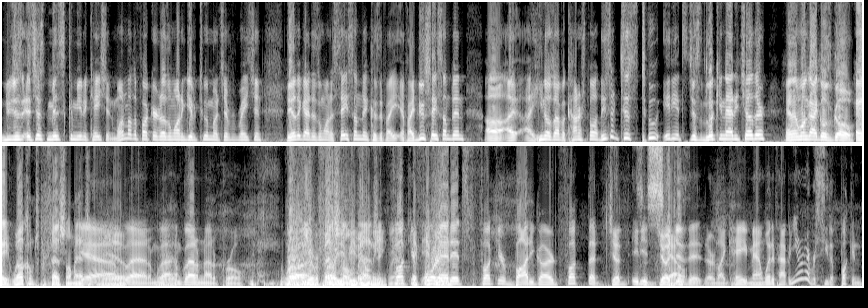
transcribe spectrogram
You just it's just miscommunication. One motherfucker doesn't want to give too much information. The other guy doesn't want to say something because if I if I do say something, uh, I, I he knows I have a counterspell. These are just two idiots just looking at each other, and then one guy goes go. hey welcome to professional magic yeah, Yeah. I'm glad. I'm glad. Yeah. I'm glad I'm not a pro. Well, you're you're a pro, you'd professional be the only- magic, man. Fuck your If- if four you- edits. Fuck your bodyguard. Fuck the ju- idiot scout. judges that are like, hey man, what if happened? You don't ever see the fucking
